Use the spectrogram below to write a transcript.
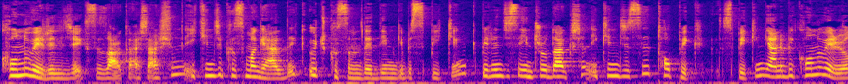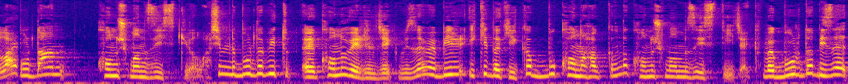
konu verilecek siz arkadaşlar. Şimdi ikinci kısma geldik. Üç kısım dediğim gibi speaking. Birincisi introduction, ikincisi topic speaking. Yani bir konu veriyorlar. Buradan konuşmanızı istiyorlar. Şimdi burada bir e, konu verilecek bize ve bir iki dakika bu konu hakkında konuşmamızı isteyecek. Ve burada bize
